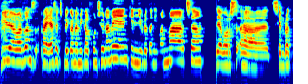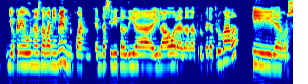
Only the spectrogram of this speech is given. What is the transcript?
I llavors, doncs, res, explica una mica el funcionament, quin llibre tenim en marxa, Llavors, eh, sempre jo creo un esdeveniment quan hem decidit el dia i l'hora de la propera trobada i llavors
